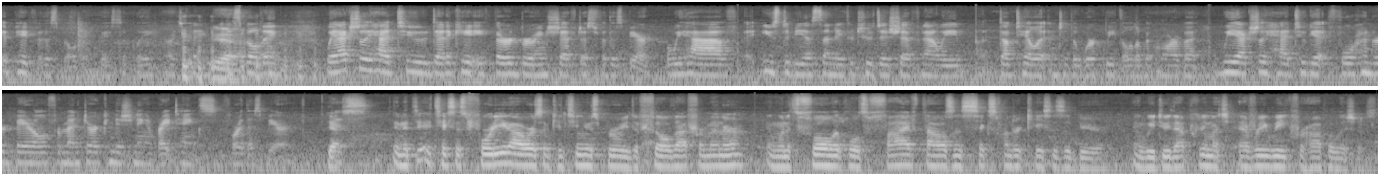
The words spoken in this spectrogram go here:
It paid for this building, basically, or for Yeah. this building. We actually had to dedicate a third brewing shift just for this beer. We have, it used to be a Sunday through Tuesday shift, now we dovetail it into the work week a little bit more, but we actually had to get 400 barrel fermenter conditioning and bright tanks for this beer. Yes. And it, it takes us 48 hours of continuous brewing to fill that fermenter. And when it's full, it holds 5,600 cases of beer. And we do that pretty much every week for Hopalicious.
